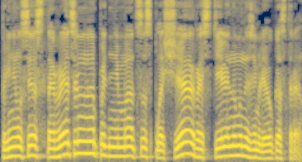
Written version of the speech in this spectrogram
принялся старательно подниматься с плаща, расстеленного на земле у костра.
